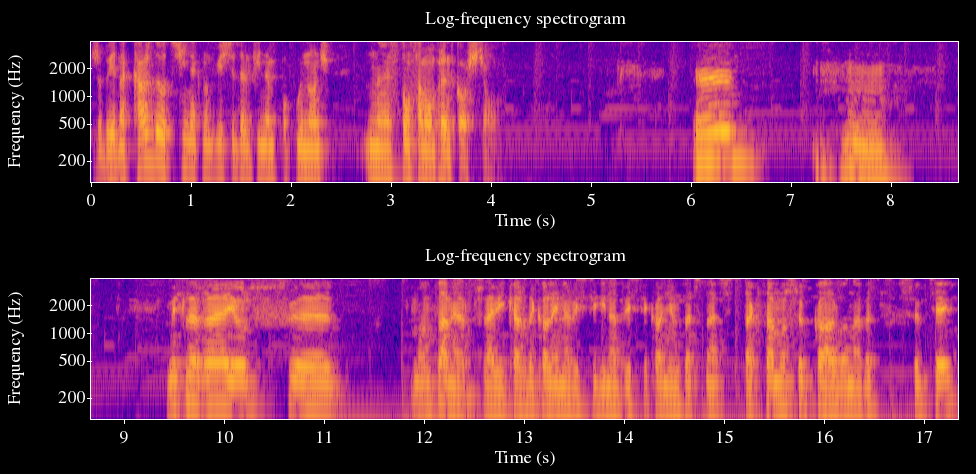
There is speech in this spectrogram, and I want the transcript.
żeby jednak każdy odcinek na 200 delfinem popłynąć z tą samą prędkością? Hmm. Myślę, że już y, mam zamiar przynajmniej każde kolejne wyścigi na 200 koniem zaczynać tak samo szybko albo nawet szybciej,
